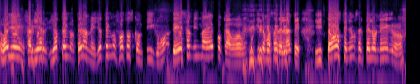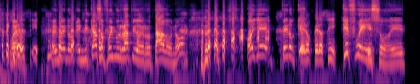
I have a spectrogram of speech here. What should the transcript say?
Oye, Javier, yo tengo, espérame, yo tengo fotos contigo de esa misma época o un poquito más adelante y todos tenemos el pelo negro, ¿no? ¿Te bueno, decir? Eh, bueno, en mi caso fue muy rápido derrotado, ¿no? Oye, pero ¿qué, pero, pero sí. ¿qué fue eso, eh,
